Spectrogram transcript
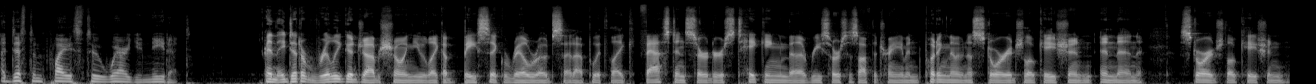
a distant place to where you need it. and they did a really good job showing you like a basic railroad setup with like fast inserters taking the resources off the train and putting them in a storage location and then storage location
